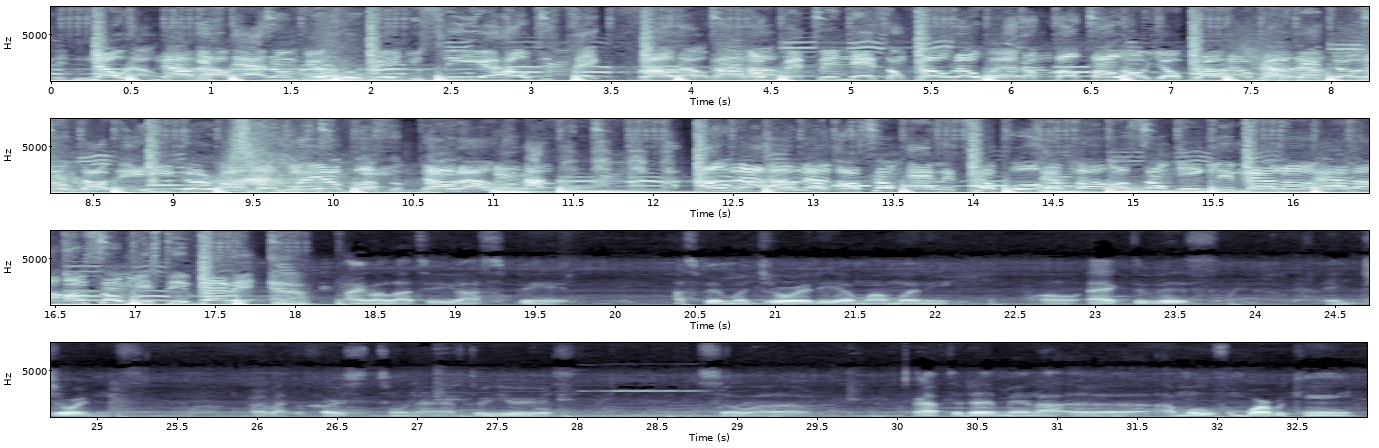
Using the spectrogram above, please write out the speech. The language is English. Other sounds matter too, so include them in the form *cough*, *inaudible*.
lie to you, I spent I spent majority of my money on activists and Jordans. Probably about the first two and a half, three years. So uh, after that, man, I uh, I moved from Barber King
